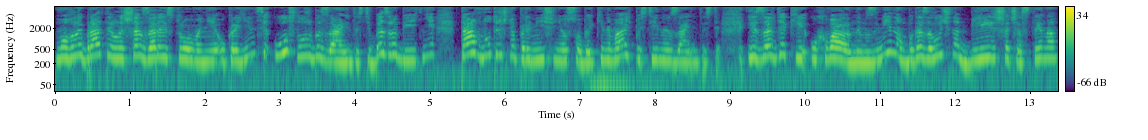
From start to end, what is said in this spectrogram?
могли брати лише зареєстровані українці у служби зайнятості, безробітні та внутрішньо переміщені особи, які не мають постійної зайнятості. І завдяки завдяки ухваленим змінам буде залучена більша частина,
